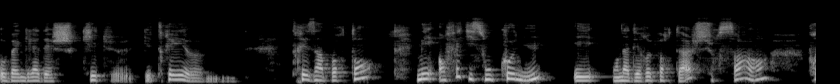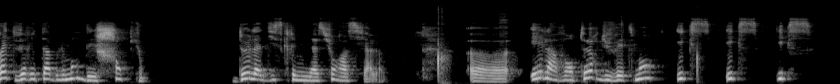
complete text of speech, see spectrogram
au Bangladesh, qui est, euh, très, euh, très important. Mais en fait, ils sont connus, et on a des reportages sur ça, hein, pour être véritablement des champions de la discrimination raciale. Euh, et l'inventeur du vêtement XXXS.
